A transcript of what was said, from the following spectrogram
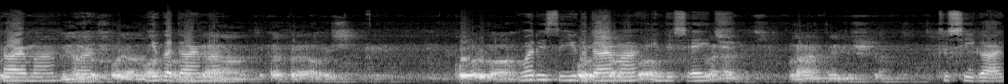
dharma or yuga dharma. át ebbe az korba, What is the yuga dharma in this age? lehet látni Istent. To see God.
